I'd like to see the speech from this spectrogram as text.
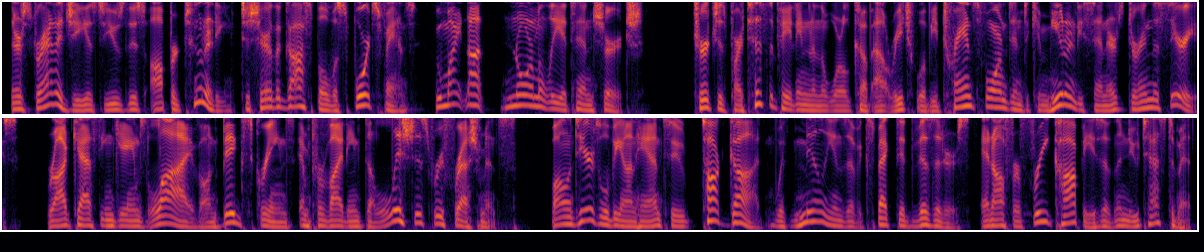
Their strategy is to use this opportunity to share the gospel with sports fans who might not normally attend church. Churches participating in the World Cup outreach will be transformed into community centers during the series, broadcasting games live on big screens and providing delicious refreshments. Volunteers will be on hand to talk God with millions of expected visitors and offer free copies of the New Testament.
